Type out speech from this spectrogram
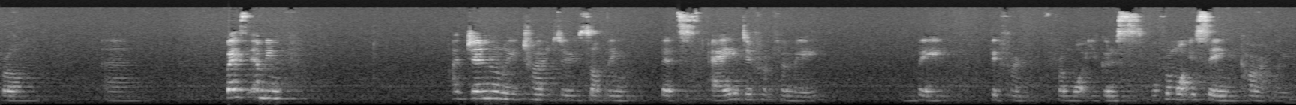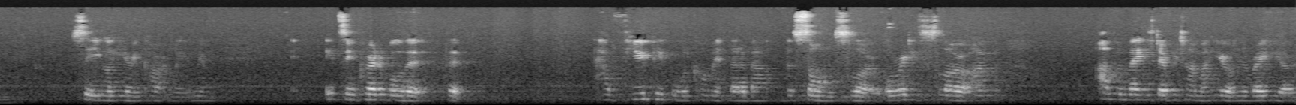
from. Um, basi- I mean, I generally try to do something that's a different for me, b different from what you're going to well, from what you're seeing currently, seeing or hearing currently. I mean, it's incredible that that how few people would comment that about the song "Slow." Already slow. I'm I'm amazed every time I hear it on the radio,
